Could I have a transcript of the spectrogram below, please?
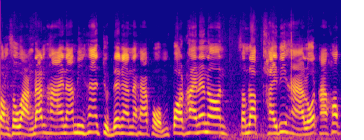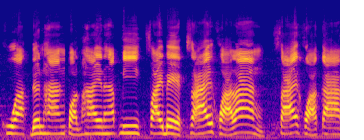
ส่องสว่างด้านท้ายนะมี 5 จุดด้วยกันนะครับผมปลอดภัยแน่นอนสำหรับใครที่หารถพาครอบครัว เดินทางปลอดภัยนะครับ มีไฟเบรกซ้ายขวาล่าง ซ้ายขวากลาง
